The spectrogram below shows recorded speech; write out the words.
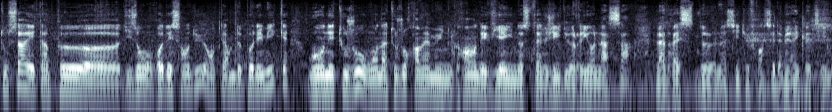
tout ça est un peu, euh, disons, redescendu en termes de polémique, où on est toujours, où on a toujours quand même une grande et vieille nostalgie du Rio Nassa, l'adresse de l'Institut français d'Amérique latine.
